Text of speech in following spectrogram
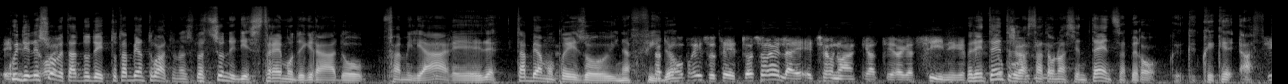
Quindi le suore ti hanno detto ti abbiamo trovato una situazione di estremo degrado familiare, ti abbiamo preso in affido. Abbiamo preso te e tua sorella e c'erano anche altri ragazzini. Evidentemente c'era stata una sentenza però che, che- che ha, Sì, che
